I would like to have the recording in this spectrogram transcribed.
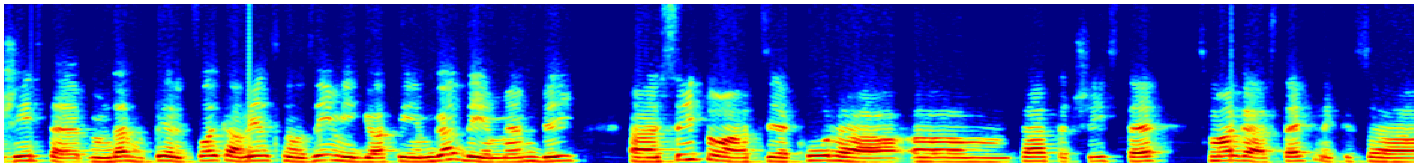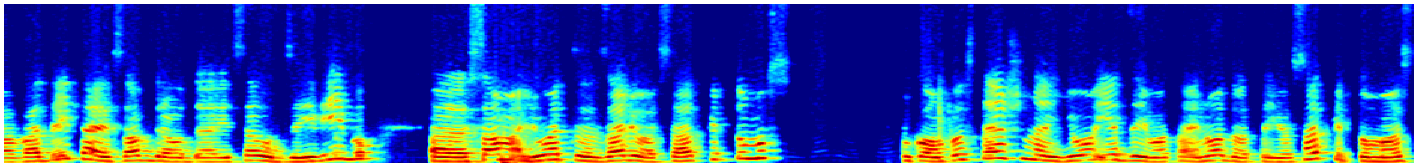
šīs darba pieredzes laikā viens no zīmīgākajiem gadiem bija uh, situācija, kurā um, tātad šīs te smagās tehnikas vadītājs apdraudēja savu dzīvību, samaļot zaļos atkritumus kompostēšanai, jo iedzīvotāji nodotajos atkritumos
